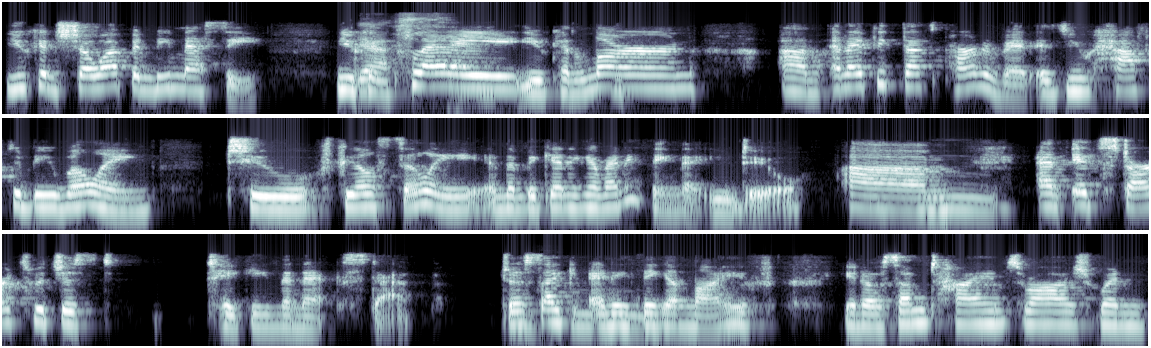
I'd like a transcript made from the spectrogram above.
you can show up and be messy. You yes. can play, you can learn. Um, and I think that's part of it is you have to be willing to feel silly in the beginning of anything that you do. Um, mm. And it starts with just taking the next step just like mm-hmm. anything in life you know sometimes raj when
